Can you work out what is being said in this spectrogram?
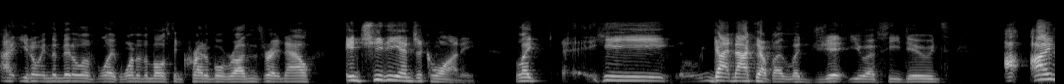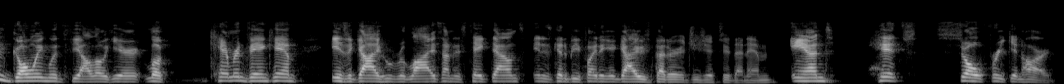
uh, you know in the middle of like one of the most incredible runs right now, in Chidi Njokuani. Like he got knocked out by legit UFC dudes. I, I'm going with Fialho here. Look, Cameron Van Camp is a guy who relies on his takedowns and is going to be fighting a guy who's better at jiu-jitsu than him and hits so freaking hard.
